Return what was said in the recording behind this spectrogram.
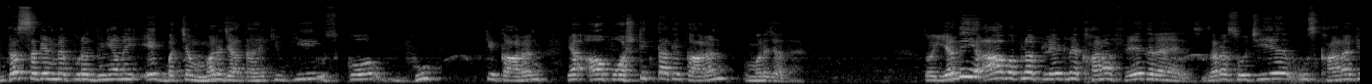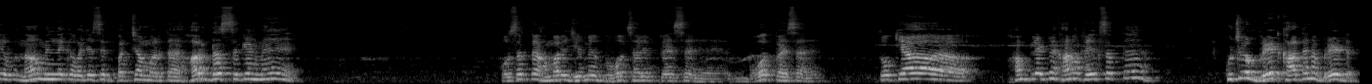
दस सेकेंड में पूरा दुनिया में एक बच्चा मर जाता है क्योंकि उसको भूख के कारण या अपौष्टिकता के कारण मर जाता है। तो यदि आप अपना प्लेट में खाना फेंक रहे हैं, ज़रा सोचिए, उस खाना के न मिलने की वजह से बच्चा मरता है। हर दस सेकेंड में। हो सकता है हमारे जेब में बहुत सारे पैसे हैं, बहुत पैसा है। तो क्या हम प्लेट में खाना फेंक सकते हैं? कुछ लोग ब्रेड खाते हैं ना ब्रेड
